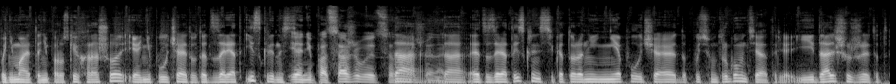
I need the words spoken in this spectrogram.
понимают они по-русски хорошо, и они получают вот этот заряд искренности. И они подсаживаются да, на машины. Да, это заряд искренности, который они не получают, допустим, в другом театре. И дальше уже этот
